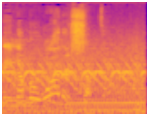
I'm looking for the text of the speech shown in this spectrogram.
enemy number one or something.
